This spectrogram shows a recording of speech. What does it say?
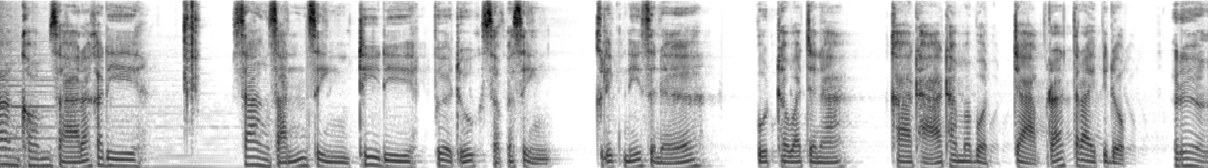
สร้างคอมสารคดี สร้างสรรค์สิ่งที่ดีเพื่อทุกสรรพสิ่ง คลิปนี้เสนอ พุทธวจนะ คาถาธรรมบทจากพระไตรปิฎกเรื่อง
